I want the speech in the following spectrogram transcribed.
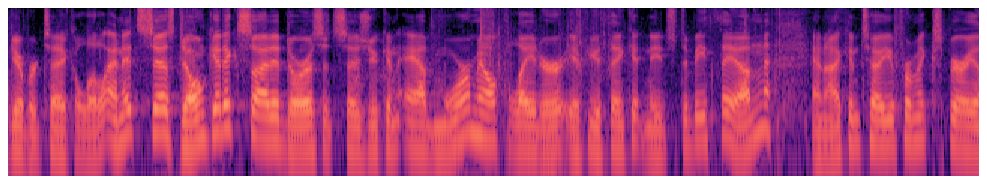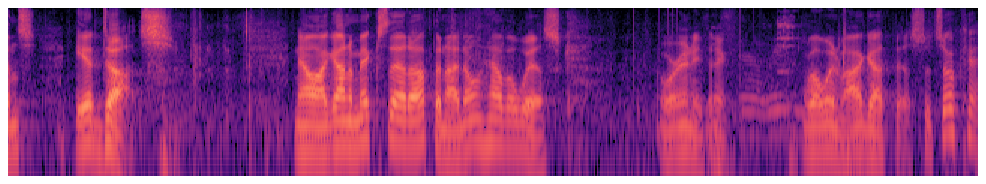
Give or take a little. And it says, don't get excited, Doris. It says you can add more milk later if you think it needs to be thin. And I can tell you from experience, it does. Now I got to mix that up, and I don't have a whisk or anything. Well, wait a minute. I got this. It's okay.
